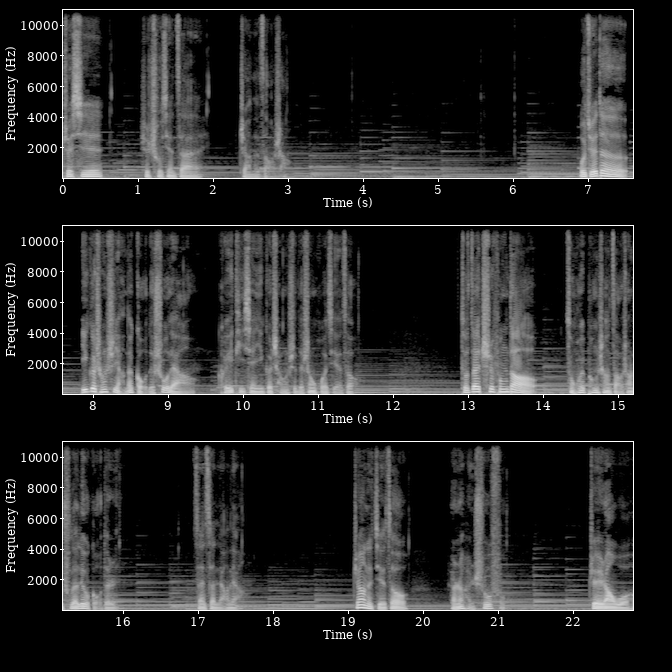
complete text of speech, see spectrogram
这些是出现在这样的早上。我觉得一个城市养的狗的数量可以体现一个城市的生活节奏。走在赤峰道，总会碰上早上出来遛狗的人，三三两两。这样的节奏让人很舒服，这也让我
